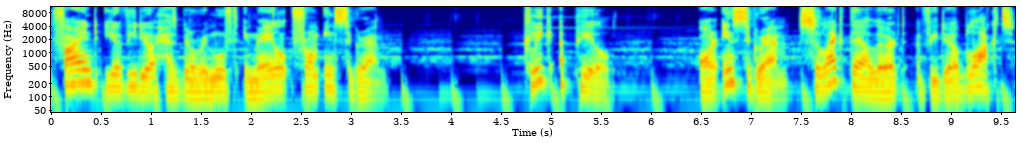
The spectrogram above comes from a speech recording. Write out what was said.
Find your video has been removed email from Instagram. Click Appeal. On Instagram, select the alert Video blocked.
